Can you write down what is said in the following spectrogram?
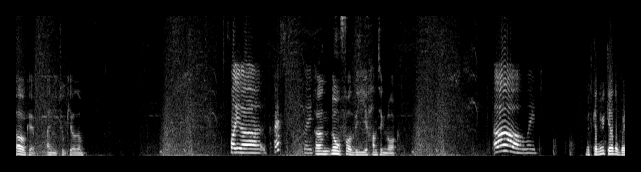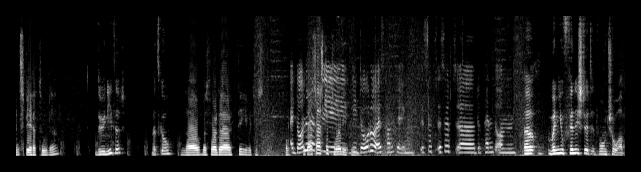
Oh, okay. I need to kill them. For your quest? Wait. Uh, no, for the hunting log. Oh, wait. But can we kill the wind spirit too then? Do you need it? Let's go. No, but for the thingy we just. I don't It also have the the, thing. dodo is hunting. Is it is it uh, depend on? Uh, when you finished it, it won't show up.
